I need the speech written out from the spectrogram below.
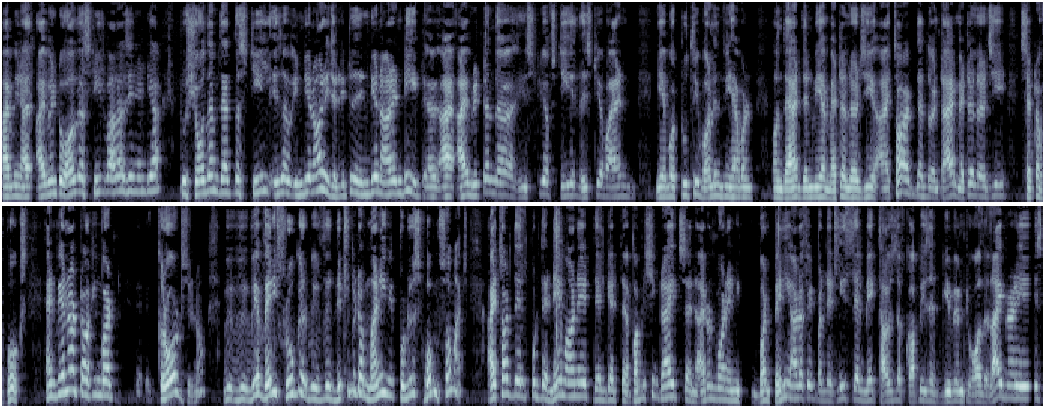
I mean, I, I went to all the steel walas in India to show them that the steel is of Indian origin. It is Indian R and D. Uh, I, I've written the history of steel, the history of iron. Yeah, about two, three volumes we have on, on that. Then we have metallurgy. I thought that the entire metallurgy set of books, and we are not talking about crores, you know. We, we, are very frugal. We, with little bit of money, we produce home so much. I thought they'll put their name on it, they'll get the publishing rights, and I don't want any one penny out of it, but at least they'll make thousands of copies and give them to all the libraries,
